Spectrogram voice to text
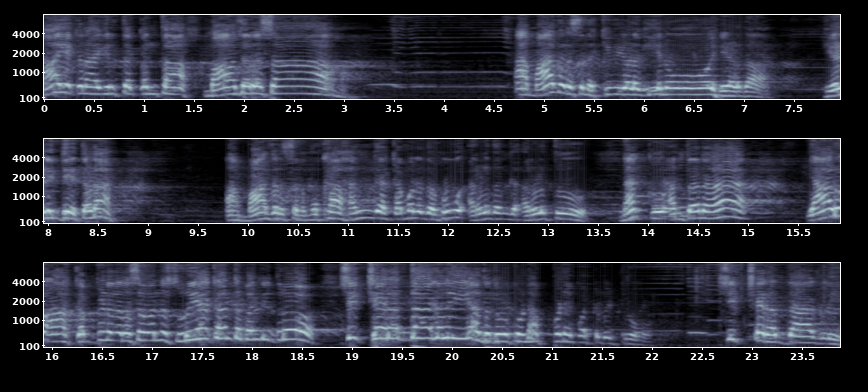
ನಾಯಕನಾಗಿರ್ತಕ್ಕಂತ ಮಾದರಸ. ಆ ಮಾದರಸನ ಕಿವಿಯೊಳಗೆ ಏನೋ ಹೇಳ್ದ ಹೇಳಿದ್ದೆ, ತಡ. ಆ ಮಾದರಸನ ಮುಖ ಹಂಗ ಕಮಲದ ಹೂ ಅರಳದಂಗ ಅರಳತು ನಕ್ಕು ಅಂತನ ಯಾರು ಆ ಕಬ್ಬಿಣದ ರಸವನ್ನು ಸುರಿಯಾಕಂತ ಬಂದಿದ್ರು? ಶಿಕ್ಷೆ ರದ್ದಾಗಲಿ ಅಂತ ತಿಳ್ಕೊಂಡು ಅಪ್ಪಣೆ ಕೊಟ್ಟು ಬಿಟ್ರು. ಶಿಕ್ಷೆ ರದ್ದಾಗ್ಲಿ.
